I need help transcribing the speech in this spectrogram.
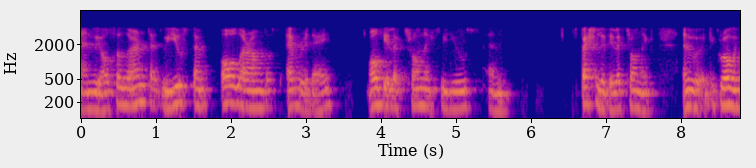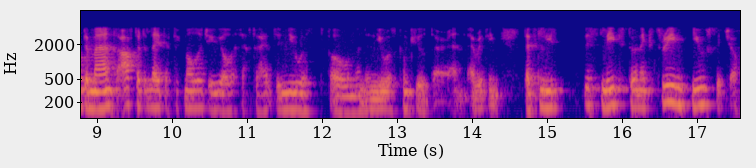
And we also learned that we use them all around us every day. All the electronics we use, and especially the electronics, and the growing demand after the latest technology, we always have to have the newest phone and the newest computer and everything. That leads, this leads to an extreme usage of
